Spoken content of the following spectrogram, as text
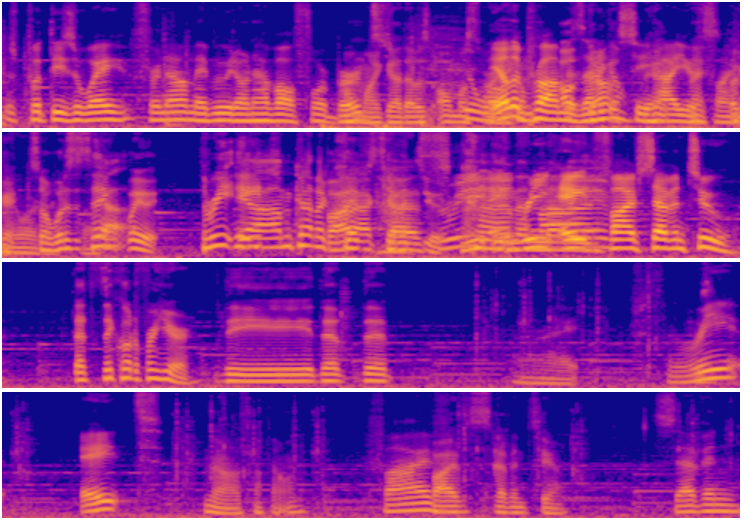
Just put these away for now. Maybe we don't have all four birds. Oh my god, that was almost. You're right. The other oh, welcome. problem Oh, is I don't go. see Okay, how you nice. find Okay, order. so what does it say? Yeah. Wait, wait. Three eight. Yeah, I'm kind of cracked, seven, guys. two. Three, Kinda eight, Three not- eight five seven two. That's the code for here. The the the. All right. Three, eight, No, it's not that one. five, Five seven two. seven.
